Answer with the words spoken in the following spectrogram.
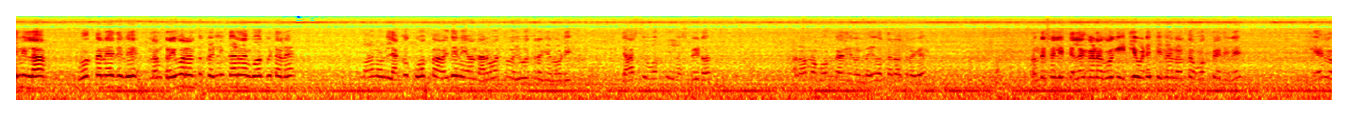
ಏನಿಲ್ಲ. ಹೋಗ್ತಾನೆ ಇದ್ದೀವಿ ನಮ್ಮ ಡ್ರೈವರ್ ಅಂತೂ ಕಣ್ಣಿಗೆ ಕಾಣ್ದಂಗೆ ಹೋಗ್ಬಿಟ್ಟಾನೆ. ನಾನು ಒಂದು ಲೆಕ್ಕಕ್ಕೆ ಹೋಗ್ತಾ ಇದ್ದೀನಿ, ಒಂದು ಅರವತ್ತು, ಐವತ್ತರಾಗೆ ನೋಡಿ. ಜಾಸ್ತಿ ಹೋಗ್ತಿಲ್ಲ ಸ್ಪೀಡು ಆರಾಮಾಗಿ ಹೋಗ್ತಾ ಇದ್ದೀನಿ ಒಂದು ಐವತ್ತು ಅರವತ್ತರಾಗೆ ಒಂದೇ ಸಲ ತೆಲಂಗಾಣಗೆ ಹೋಗಿ ಇಡ್ಲಿ ವಡೆ ತಿನ್ನೋಣ ಅಂತ ಹೋಗ್ತಾ ಇದ್ದೀವಿ. ಏನು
